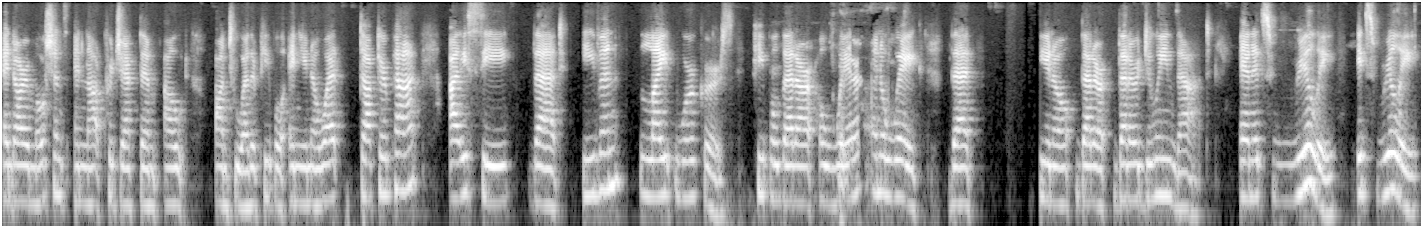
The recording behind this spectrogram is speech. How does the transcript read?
and our emotions and not project them out onto other people. And you know what dr pat? I see that even light workers people that are aware and awake that you know that are that are doing that. And it's really it's really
